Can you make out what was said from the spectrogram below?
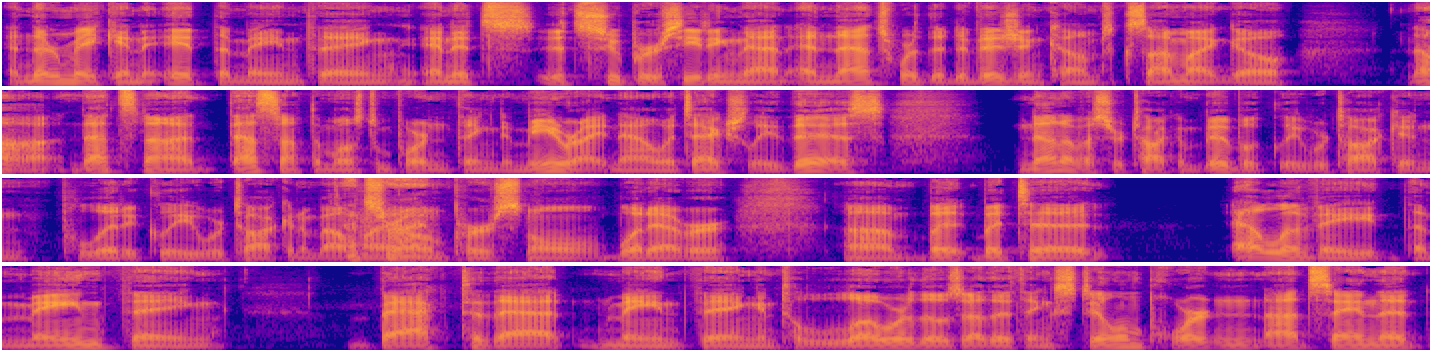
and they're making it the main thing, and it's it's superseding that, and that's where the division comes. Because I might go, no, that's not that's not the most important thing to me right now. It's actually this. None of us are talking biblically. We're talking politically. We're talking about That's my right. own personal whatever. Um, but but to elevate the main thing back to that main thing and to lower those other things still important not saying that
